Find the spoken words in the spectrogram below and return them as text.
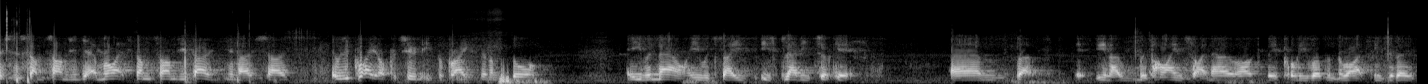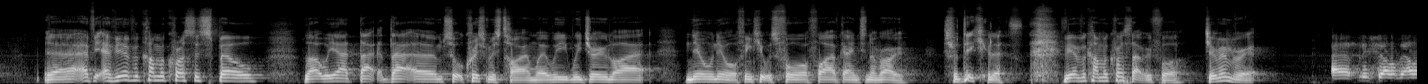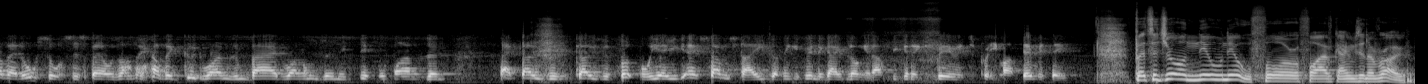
Listen, sometimes you get them right, sometimes you don't. You know, so it was a great opportunity for Brace, and I'm sure even now he would say he's glad he took it. Um, but you know, with hindsight now, arguably it probably wasn't the right thing to do. Yeah, have you, have you ever come across a spell like we had that that um, sort of Christmas time where we, we drew like nil nil? I think it was four or five games in a row. It's ridiculous. have you ever come across that before? Do you remember it? Uh, listen, I've, I've had all sorts of spells. I've had, I've had good ones and bad ones and different ones, and that goes with goes with football. Yeah, you get, at some stage, I think if you're in the game long enough, you can experience pretty much everything. But to draw nil nil four or five games in a row.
